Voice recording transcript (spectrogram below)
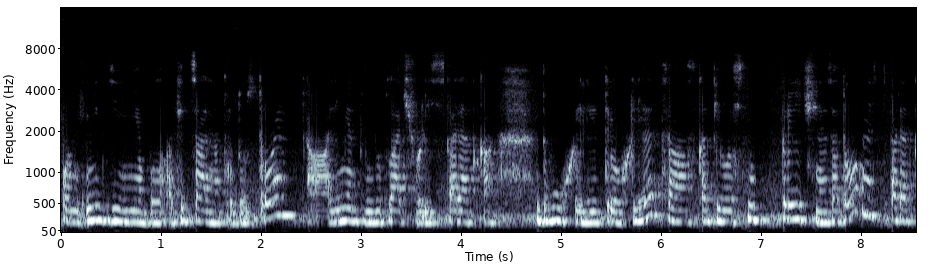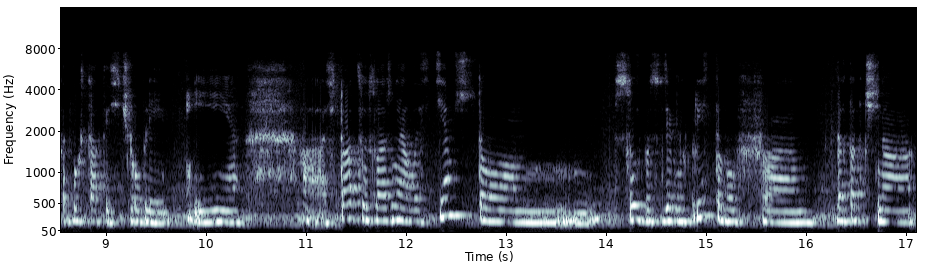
он нигде не был официально трудоустроен, а алименты не выплачивались порядка двух или трех лет, а скопилась ну, приличная задолженность, порядка 200 тысяч рублей. И ситуация усложнялась тем, что служба судебных приставов достаточно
